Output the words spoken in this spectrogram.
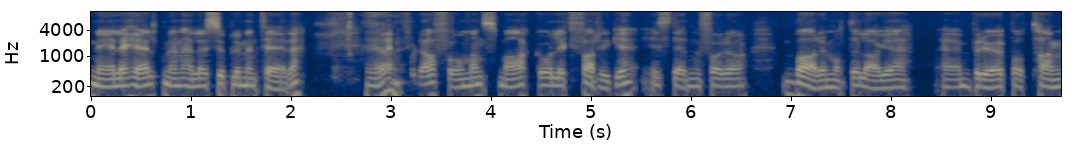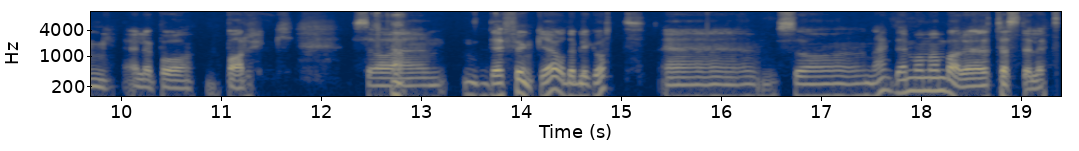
melet helt, men heller supplementere. Ja. For da får man smak og litt farge, istedenfor å bare måtte lage eh, brød på tang eller på bark. Så Ja. eh, det funker, og det blir godt. Eh, så nei, det må man bare teste litt.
